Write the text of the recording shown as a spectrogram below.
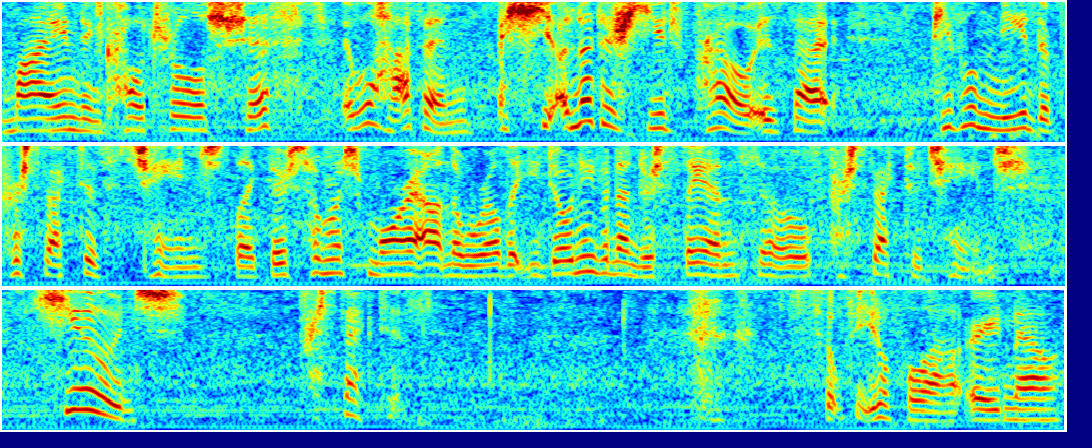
mind and cultural shift, it will happen. Another huge pro is that people need the perspectives change. Like there's so much more out in the world that you don't even understand. So perspective change, huge perspective. so beautiful out right now.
